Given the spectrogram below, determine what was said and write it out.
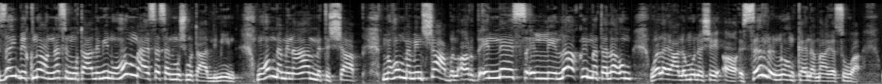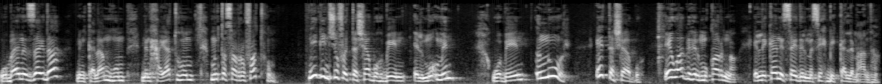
زي بيقنعوا الناس المتعلمين وهم أساسا مش متعلمين وهم من عامة الشعب هم من شعب الأرض. الناس اللي لا قيمة لهم ولا يعلمون شيء. آه السر إنهم كان مع يسوع. وبان إزاي ده؟ من كلامهم من حياتهم من تصرفاتهم. نيجي نشوف التشابه بين المؤمن وبين النور. إيه التشابه؟ إيه وجه المقارنة اللي كان السيد المسيح بيتكلم عنها؟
